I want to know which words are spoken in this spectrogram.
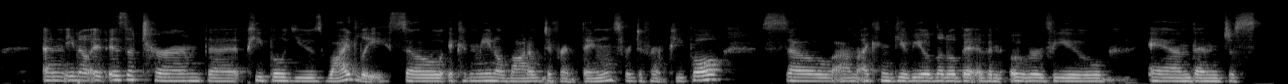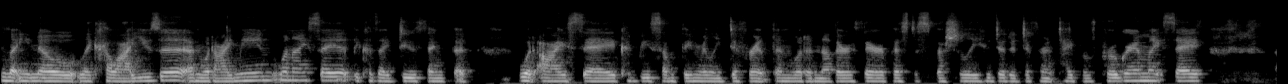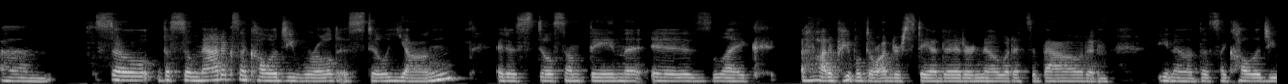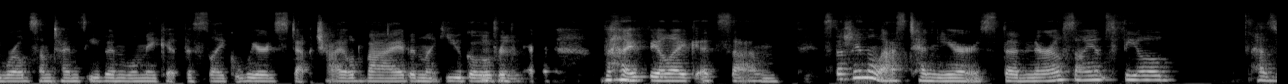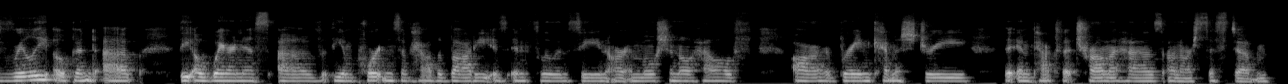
and you know it is a term that people use widely. So it can mean a lot of different things for different people. So um, i can give you a little bit of an overview and then just let you know like how i use it and what i mean when i say it because i do think that what i say could be something really different than what another therapist especially who did a different type of program might say. Um, so the somatic psychology world is still young. It is still something that is like a lot of people don't understand it or know what it's about. And, you know, the psychology world sometimes even will make it this like weird stepchild vibe and like you go over mm-hmm. there. but I feel like it's, um, especially in the last 10 years, the neuroscience field has really opened up the awareness of the importance of how the body is influencing our emotional health, our brain chemistry, the impact that trauma has on our system.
